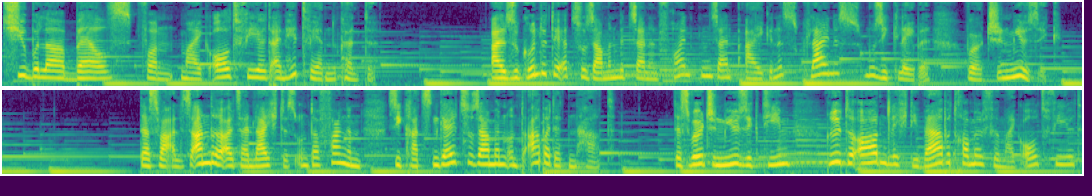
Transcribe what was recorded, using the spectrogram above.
Tubular Bells von Mike Oldfield ein Hit werden könnte. Also gründete er zusammen mit seinen Freunden sein eigenes kleines Musiklabel Virgin Music. Das war alles andere als ein leichtes Unterfangen. Sie kratzten Geld zusammen und arbeiteten hart. Das Virgin Music Team rührte ordentlich die Werbetrommel für Mike Oldfield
